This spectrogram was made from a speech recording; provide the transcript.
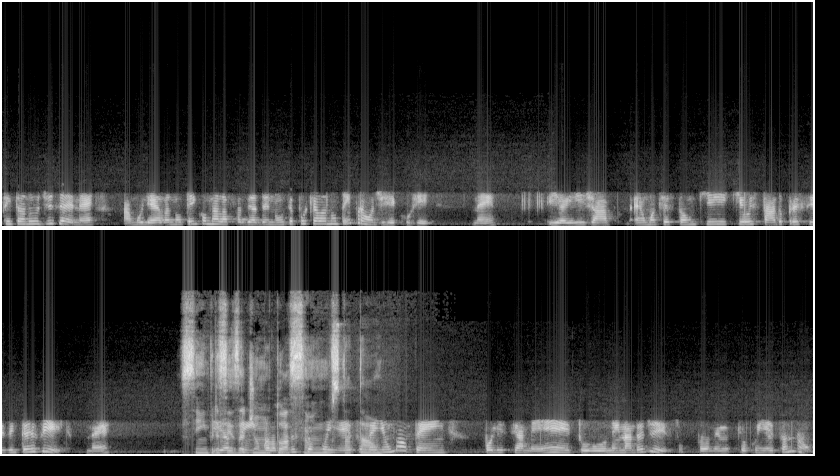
tentando dizer, né? A mulher ela não tem como ela fazer a denúncia porque ela não tem para onde recorrer, né? E aí já é uma questão que, que o Estado precisa intervir, né? Sim, precisa e, assim, de uma atuação que eu conheço, estatal. Nenhuma tem policiamento, nem nada disso. Pelo menos que eu conheça, não.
